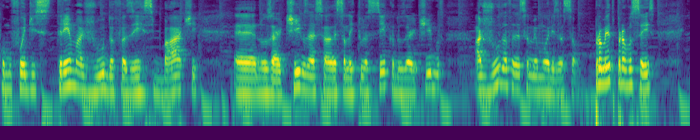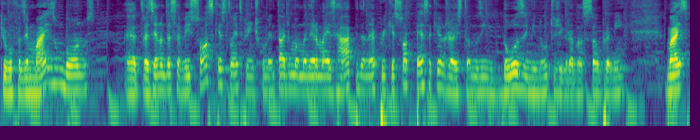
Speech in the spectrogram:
como foi de extrema ajuda fazer esse bate é, nos artigos, essa, essa leitura seca dos artigos, ajuda a fazer essa memorização. Prometo para vocês que eu vou fazer mais um bônus, é, trazendo dessa vez só as questões pra gente comentar de uma maneira mais rápida, né? Porque só peça aqui já estamos em 12 minutos de gravação para mim. Mas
